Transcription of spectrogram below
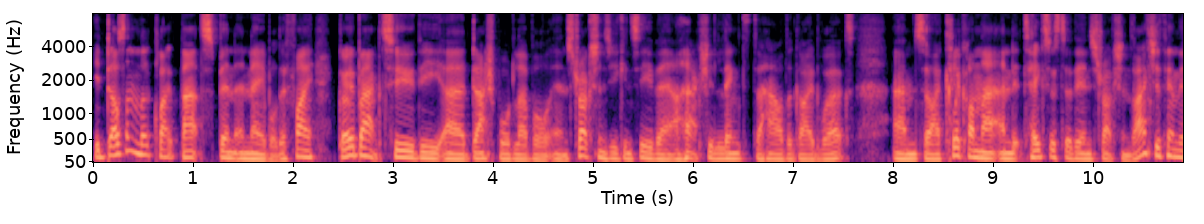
It doesn't look like that's been enabled. If I go back to the uh, dashboard level instructions, you can see there I actually linked to how the guide works. Um, so I click on that and it takes us to the instructions. I actually think the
